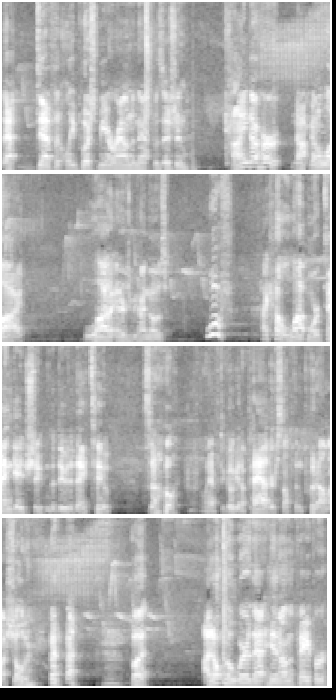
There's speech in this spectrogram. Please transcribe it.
That definitely pushed me around in that position. Kind of hurt, not gonna lie. A lot of energy behind those. Woof! I got a lot more 10 gauge shooting to do today too. So gonna have to go get a pad or something, put it on my shoulder. but I don't know where that hit on the paper.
